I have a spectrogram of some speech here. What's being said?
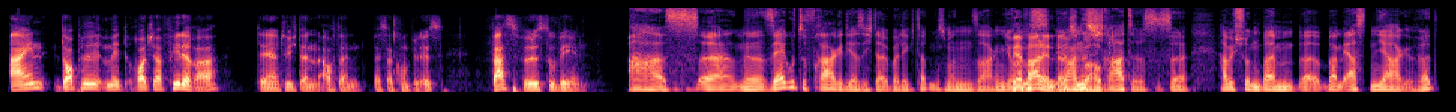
ein Doppel mit Roger Federer, der natürlich dann auch dein bester Kumpel ist, was würdest du wählen? Ah, es ist äh, eine sehr gute Frage, die er sich da überlegt hat, muss man sagen. Johannes, Wer war denn das Johannes überhaupt? Strate, das äh, habe ich schon beim, äh, beim ersten Jahr gehört.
